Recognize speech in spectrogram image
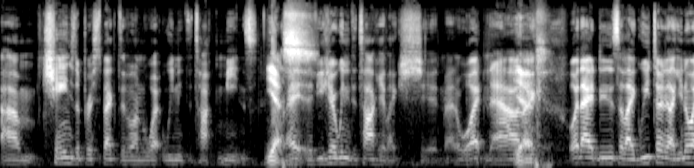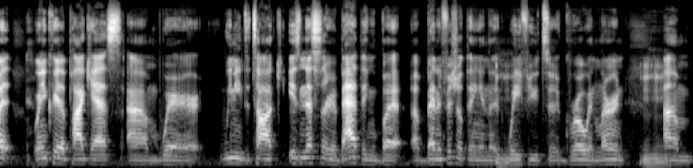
um, change the perspective on what we need to talk means. Yes. Right. If you hear we need to talk, you're like, shit, man. What now? Yeah. Like, what I do? So like, we turn it like, you know what? We're gonna create a podcast um, where we need to talk isn't necessarily a bad thing, but a beneficial thing and a Mm-hmm. way for you to grow and learn um,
